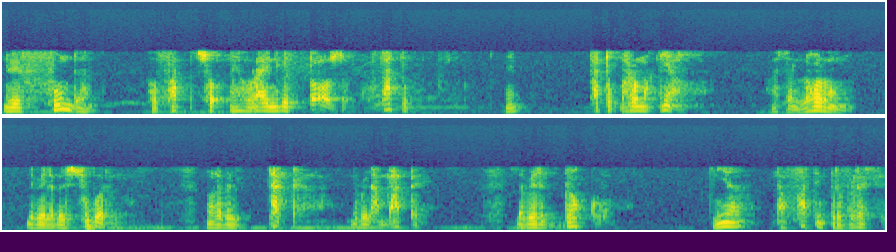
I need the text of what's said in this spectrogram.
nebe funda ho fat so ho nebe tos fatuk. Ne? Fatuk maromak yang asa lorong nebe label subar no label tak nebe la mate label doko. Nia na fatin privilege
